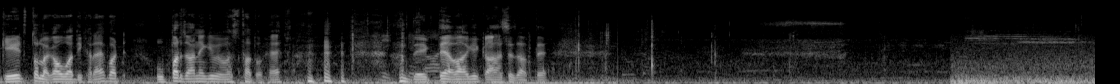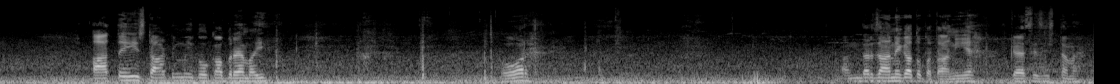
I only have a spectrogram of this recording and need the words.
गेट तो लगा हुआ दिख रहा है बट ऊपर जाने की व्यवस्था तो है। देखते हैं अब आगे कहाँ से जाते हैं। आते ही स्टार्टिंग में दो कब्र हैं भाई। और अंदर जाने का तो पता नहीं है कैसे सिस्टम है।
